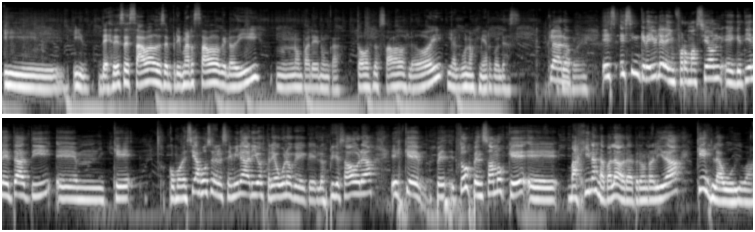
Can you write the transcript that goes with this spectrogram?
Y, y desde ese sábado, ese primer sábado que lo di, no paré nunca. Todos los sábados lo doy y algunos miércoles. Claro, que- es, es increíble la información eh, que tiene Tati, eh, que como decías vos en el seminario, estaría bueno que, que lo expliques ahora, es que pe- todos pensamos que eh, vagina es la palabra, pero en realidad, ¿qué es la vulva?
